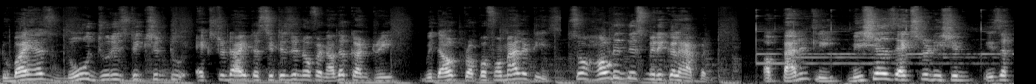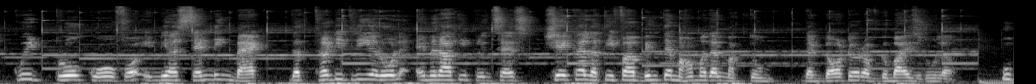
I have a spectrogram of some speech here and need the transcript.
Dubai has no jurisdiction to extradite a citizen of another country without proper formalities. So how did this miracle happen? Apparently, Michel's extradition is a quid pro quo for India sending back the 33-year-old Emirati princess Sheikha Latifa bint Muhammad Al Maktoum, the daughter of Dubai's ruler, who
